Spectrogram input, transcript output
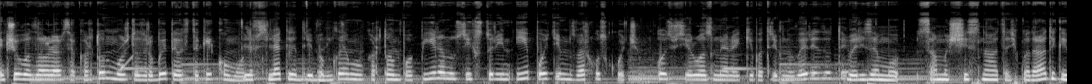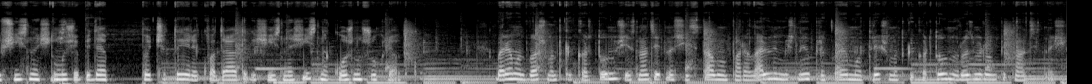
Якщо у вас завалявся картон, можете зробити ось такий комод для всіляких дрібниць. Обклеїмо картон папіром з усіх сторін і потім зверху скотчем. Ось всі розміри, які потрібно вирізати. Вирізаємо саме 16 квадратиків 6 на 6, тому що піде по 4 квадратики 6 на 6 на кожну шухлядку. Беремо два шматки картону 16 на 6, ставимо паралельно, між ними приклеїмо три шматки картону розміром 15 на 6.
